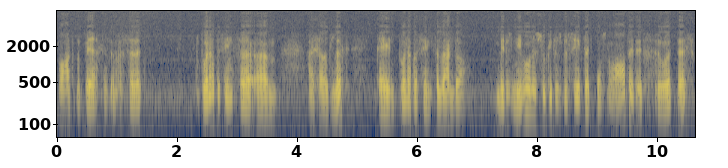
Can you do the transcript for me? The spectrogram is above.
waterbeperkings ingestel het. 20% vir ehm um, huishoudelik en 20% vir landbou. Met ons nuwe ondersoek het ons besef dat ons nog altyd uit groot disk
